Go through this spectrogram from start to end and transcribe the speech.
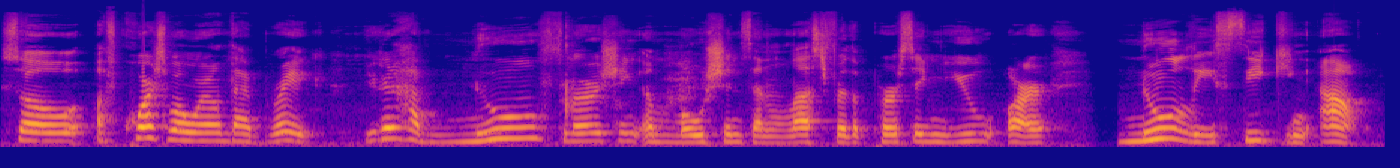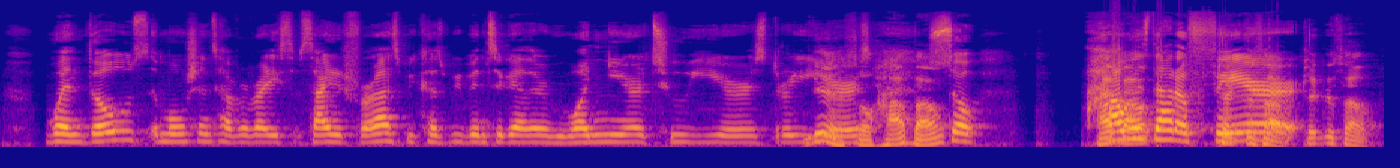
so of course when we're on that break you're gonna have new flourishing emotions and lust for the person you are newly seeking out when those emotions have already subsided for us because we've been together one year, two years, three yeah. years. So how about So How is that a fair? Check this out. Check this out.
